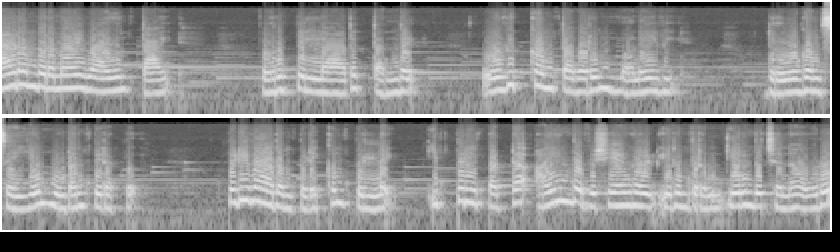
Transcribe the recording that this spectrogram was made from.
ஆடம்பரமாய் வாழும் தாய் பொறுப்பில்லாத தந்தை ஒழுக்கம் தவறும் மனைவி துரோகம் செய்யும் உடன்பிறப்பு பிடிவாதம் பிடிக்கும் பிள்ளை இப்படிப்பட்ட ஐந்து விஷயங்கள் இருந்திருந் இருந்துச்சுன்னா ஒரு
